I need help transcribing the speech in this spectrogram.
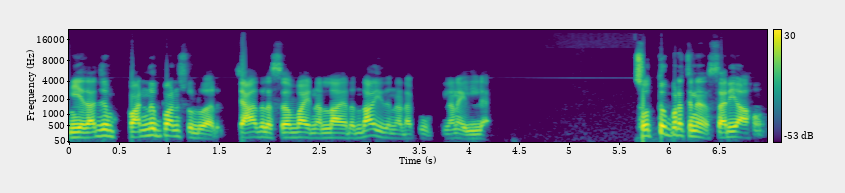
நீ ஏதாச்சும் பண்ணுப்பான்னு சொல்லுவாரு. ஜாதுல செவ்வாய் நல்லா இருந்தா இது நடக்கும். இல்லைன்னா இல்ல. சொத்து பிரச்சனை சரியாகும்.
